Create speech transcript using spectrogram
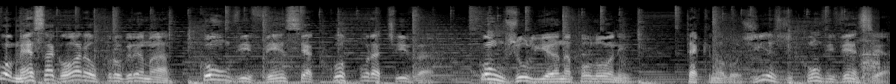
Começa agora o programa Convivência Corporativa com Juliana Poloni. Tecnologias de convivência.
